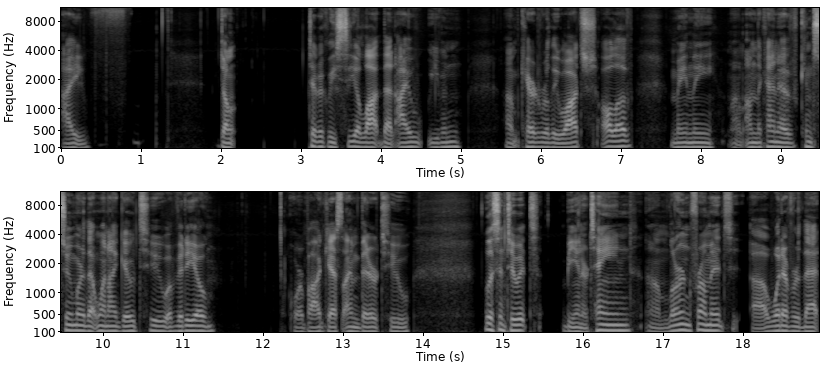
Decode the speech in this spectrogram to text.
I don't typically see a lot that I even um, care to really watch all of. Mainly, I'm the kind of consumer that when I go to a video or a podcast, I'm there to listen to it, be entertained, um, learn from it, uh, whatever that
